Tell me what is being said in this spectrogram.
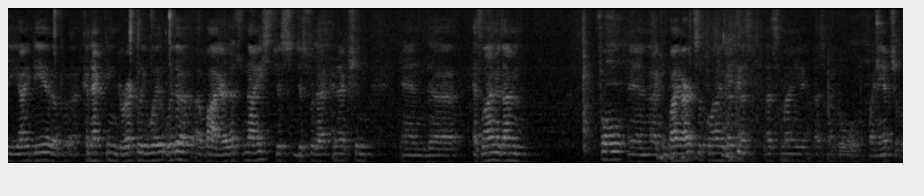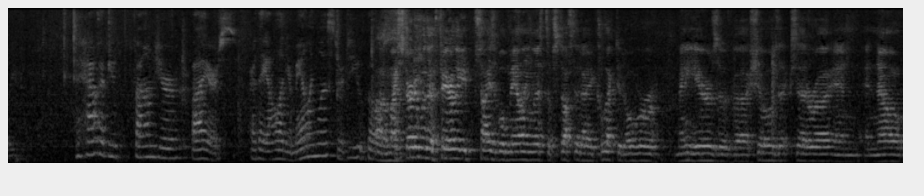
the idea of uh, connecting directly with, with a, a buyer, that's nice, just, just for that connection. And, uh, as long as I'm full and I can buy art supplies, that- that's, that's my, that's my goal financially. And how have you found your buyers? Are they all on your mailing list, or do you go? Um, I started with a fairly sizable mailing list of stuff that I collected over many years of uh, shows, etc., and, and now,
